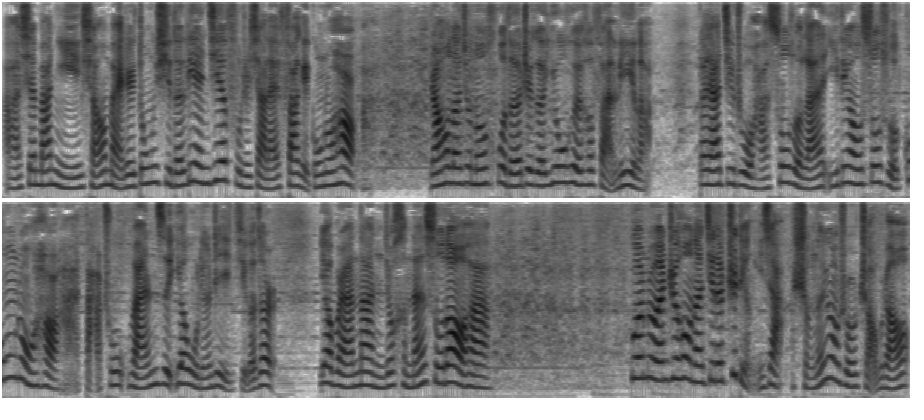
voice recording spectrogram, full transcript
啊，先把你想要买这东西的链接复制下来发给公众号啊，然后呢就能获得这个优惠和返利了。大家记住哈，搜索栏一定要搜索公众号哈，打出“丸子幺五零”这几个字儿，要不然呢你就很难搜到哈。关注完之后呢，记得置顶一下，省得用时候找不着。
